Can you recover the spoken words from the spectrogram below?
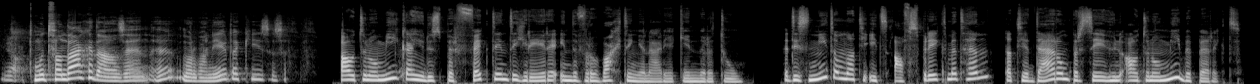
Ja. Het moet vandaag gedaan zijn, hè? maar wanneer, dat kiezen zelf. Autonomie kan je dus perfect integreren in de verwachtingen naar je kinderen toe. Het is niet omdat je iets afspreekt met hen, dat je daarom per se hun autonomie beperkt.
